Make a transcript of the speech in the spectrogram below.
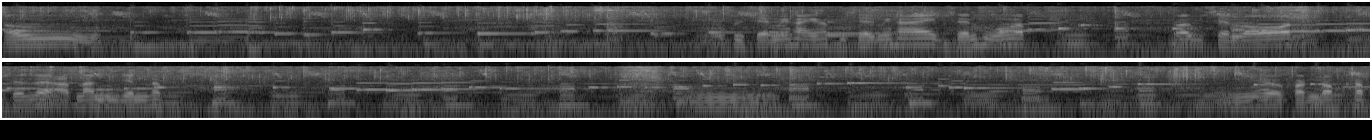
เอาโอ้พี่เสนไม่ให้ครับพี่เสนไม่ให้พี่เสนห่วงครับ ก็พี่เสนร้อนพี่เสนได้อาบน้ำเย็นๆครับ มอันนี้ก็ฟันด็อกครับ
